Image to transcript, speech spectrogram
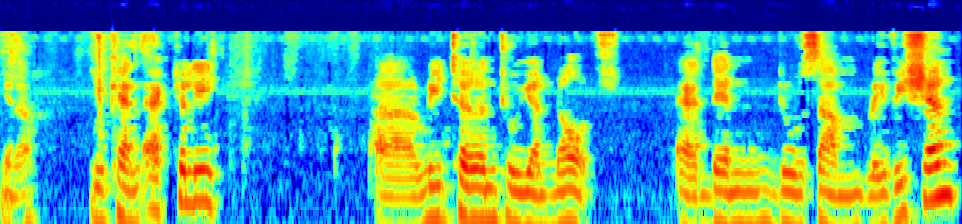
You know you can actually uh, return to your notes and then do some revision.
